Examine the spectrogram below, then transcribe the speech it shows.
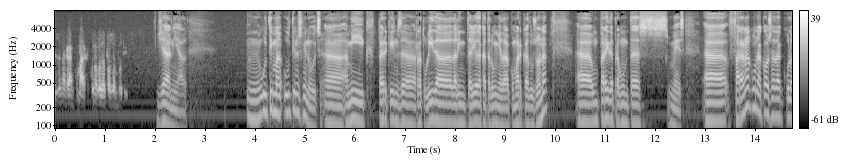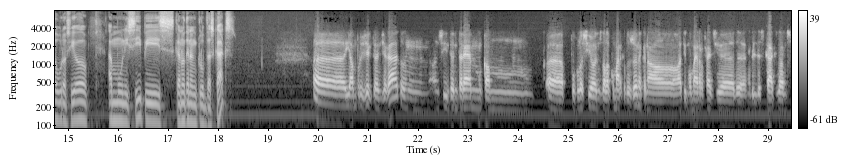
és una gran comarca coneguda pels embotits. Genial. mm, última, últims minuts. Uh, amic Perkins, uh, ratolí de, de l'interior de Catalunya, de la comarca d'Osona, uh, un parell de preguntes més. Uh, faran alguna cosa de col·laboració amb municipis que no tenen club d'escacs? Uh, hi ha un projecte engegat on, on sí intentarem com uh, poblacions de la comarca d'Osona que no ha tingut mai referència de, a nivell d'escacs, doncs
